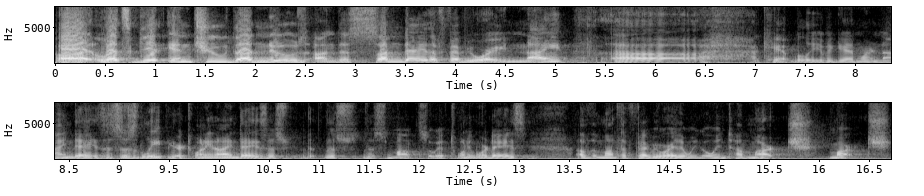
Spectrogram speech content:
All right, let's get into the news on this Sunday, the February 9th. Uh, I can't believe again we're nine days. This is leap year, 29 days this this this month. So we have 20 more days of the month of February. Then we go into March. March.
